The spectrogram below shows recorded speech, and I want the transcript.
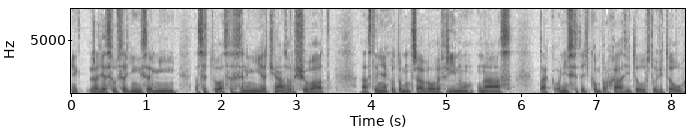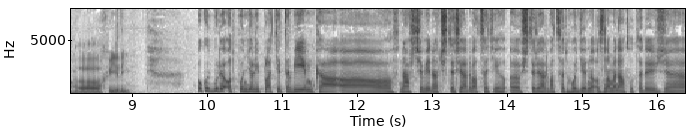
v řadě sousedních zemí ta situace se nyní začíná zhoršovat. A stejně jako tomu třeba bylo ve říjnu u nás, tak oni si teď prochází tou složitou uh, chvílí. Pokud bude od pondělí platit výjimka v eh, návštěvě na 24, 24 eh, hodin, znamená to tedy, že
